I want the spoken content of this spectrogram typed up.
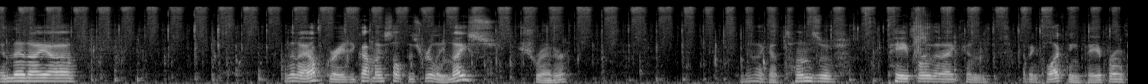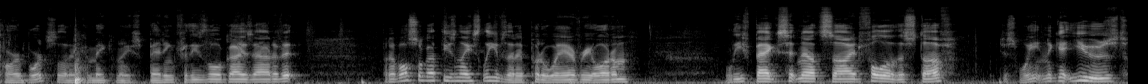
And then I, uh, and then I upgraded, got myself this really nice shredder. Now I got tons of paper that I can, I've been collecting paper and cardboard so that I can make nice bedding for these little guys out of it. But I've also got these nice leaves that I put away every autumn. Leaf bag sitting outside full of the stuff, just waiting to get used.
